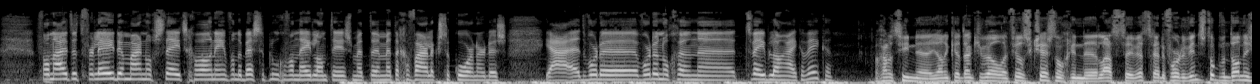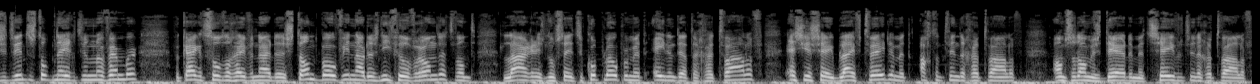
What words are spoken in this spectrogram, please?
vanuit het verleden... maar nog steeds gewoon een van de beste ploegen van Nederland is... met, met de gevaarlijkste corner. Dus ja, het worden, worden nog een, twee belangrijke weken. We gaan het zien, uh, Janneke. Dankjewel en veel succes nog in de laatste twee wedstrijden voor de winterstop. Want dan is het winterstop, 29 november. We kijken tot nog even naar de stand bovenin. Nou, er is niet veel veranderd, want Laren is nog steeds de koploper met 31 uit 12. SJC blijft tweede met 28 uit 12. Amsterdam is derde met 27 uit 12.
